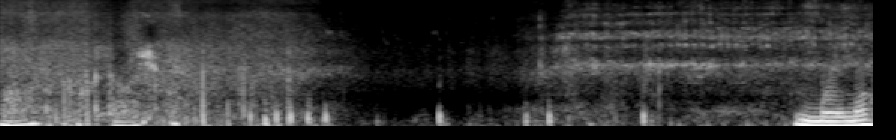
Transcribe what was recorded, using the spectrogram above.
О, поклевочка. Мимо.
